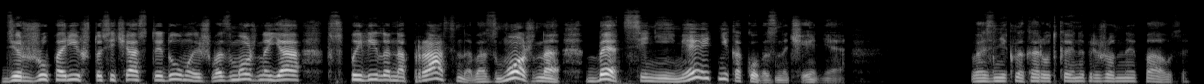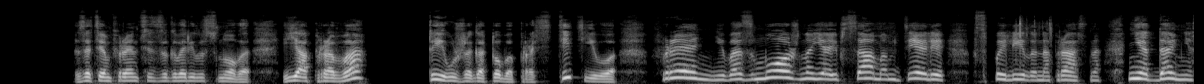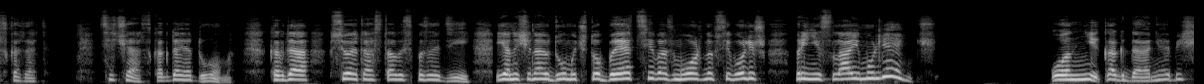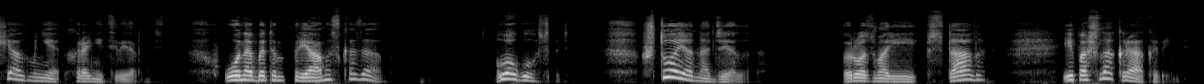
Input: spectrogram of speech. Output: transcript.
Держу пари, что сейчас ты думаешь, возможно, я вспылила напрасно, возможно, Бетси не имеет никакого значения. Возникла короткая напряженная пауза. Затем Фрэнсис заговорила снова. — Я права? Ты уже готова простить его? Фрэнни, возможно, я и в самом деле вспылила напрасно. Нет, дай мне сказать. Сейчас, когда я дома, когда все это осталось позади, я начинаю думать, что Бетси, возможно, всего лишь принесла ему ленч. Он никогда не обещал мне хранить верность. Он об этом прямо сказал. О, Господи! Что я наделала? Розмари встала и пошла к раковине.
